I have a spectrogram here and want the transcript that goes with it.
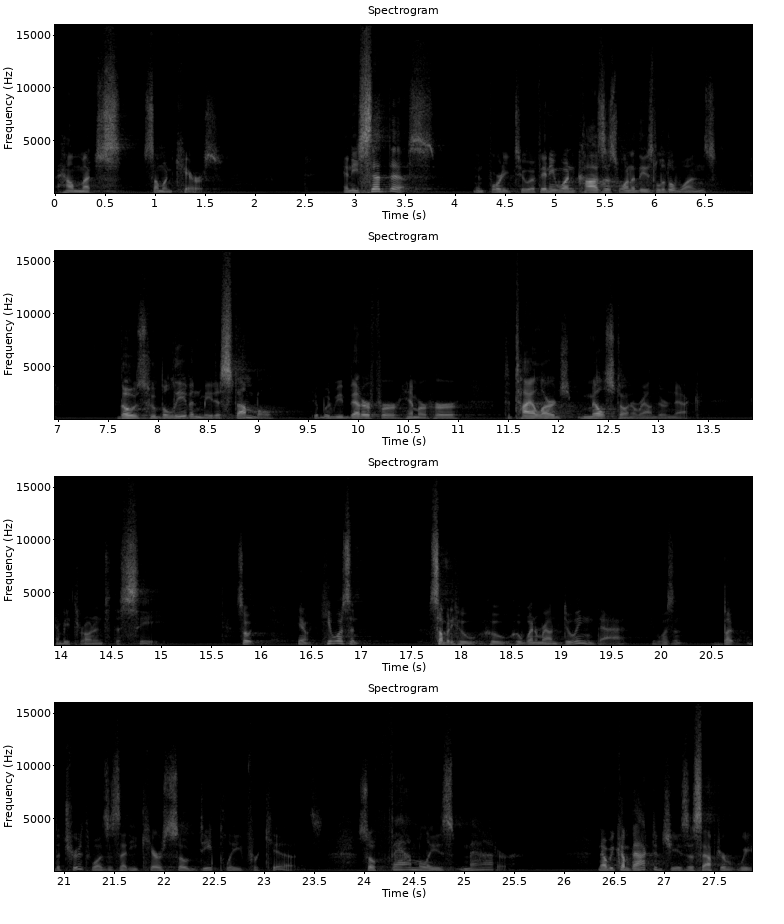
how much someone cares. And he said this in 42 If anyone causes one of these little ones, those who believe in me, to stumble, it would be better for him or her to tie a large millstone around their neck and be thrown into the sea. So, you know, he wasn't somebody who, who, who went around doing that. He wasn't, but the truth was is that he cares so deeply for kids. So families matter. Now we come back to Jesus after we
